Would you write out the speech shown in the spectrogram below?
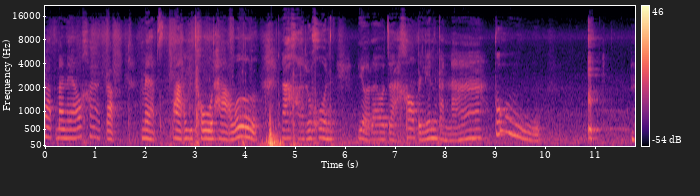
กลับมาแล้วค่ะกับแมปไฟโททาวเวอร์นะคะทุกคน เดี๋ยวเราจะเข้าไปเล่นกันนะ ปู้อึ๊บอื้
